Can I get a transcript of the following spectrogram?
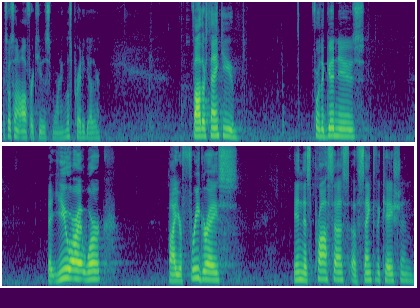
That's what's on offer to you this morning. Let's pray together. Father, thank you for the good news that you are at work by your free grace in this process of sanctification.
